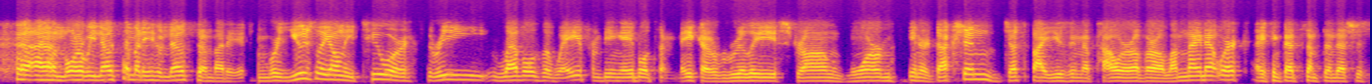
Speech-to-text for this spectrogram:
um, or we know somebody who knows somebody. We're usually only two or three levels away from being able to make a really strong, warm introduction just by using the power of our alumni network. I think that's something that's just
